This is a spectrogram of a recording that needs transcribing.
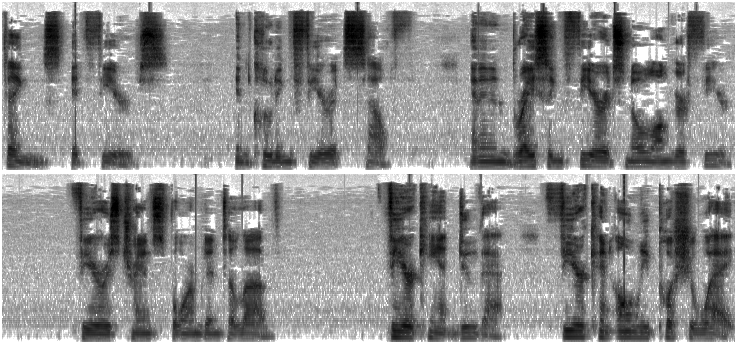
things it fears, including fear itself. And in embracing fear, it's no longer fear. Fear is transformed into love. Fear can't do that. Fear can only push away.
